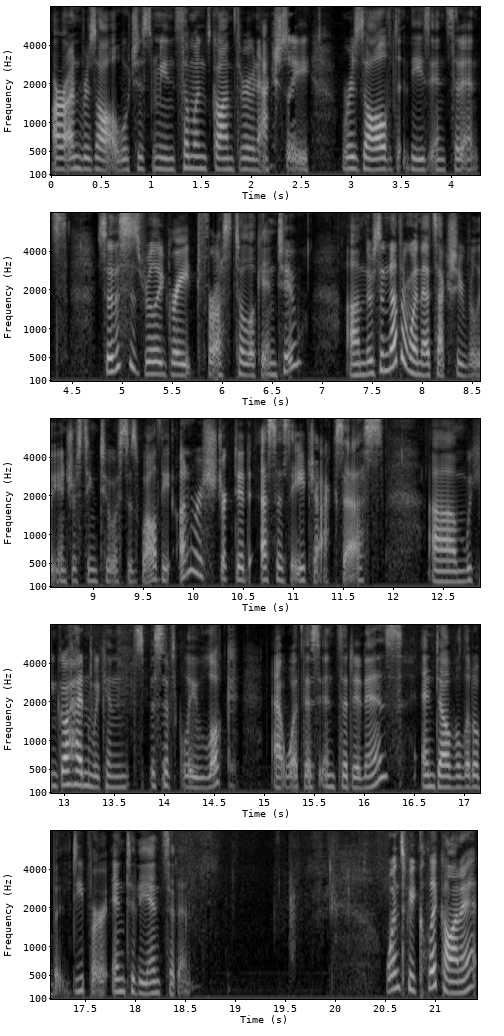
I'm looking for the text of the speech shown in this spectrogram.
are unresolved, which just means someone's gone through and actually resolved these incidents. So this is really great for us to look into. Um, there's another one that's actually really interesting to us as well, the unrestricted SSH access. Um, we can go ahead and we can specifically look at what this incident is and delve a little bit deeper into the incident. Once we click on it,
